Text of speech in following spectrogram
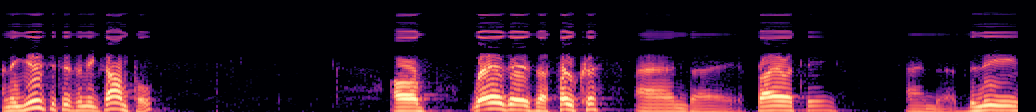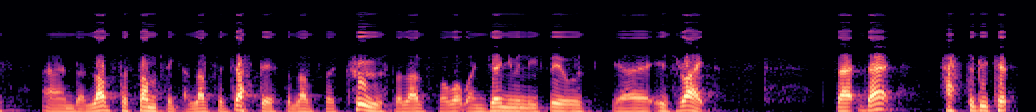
And they use it as an example of where there's a focus and a priority and a belief and a love for something, a love for justice, a love for truth, a love for what one genuinely feels uh, is right. That that has to be kept,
